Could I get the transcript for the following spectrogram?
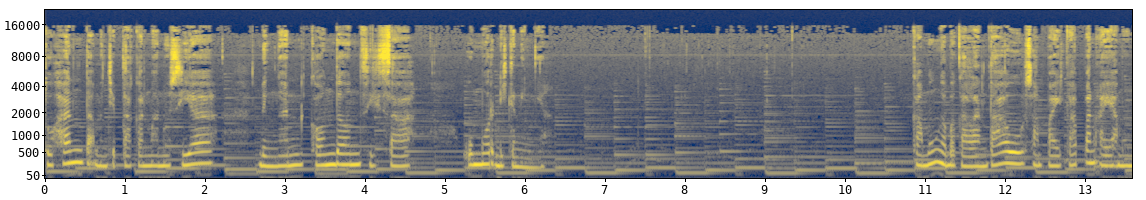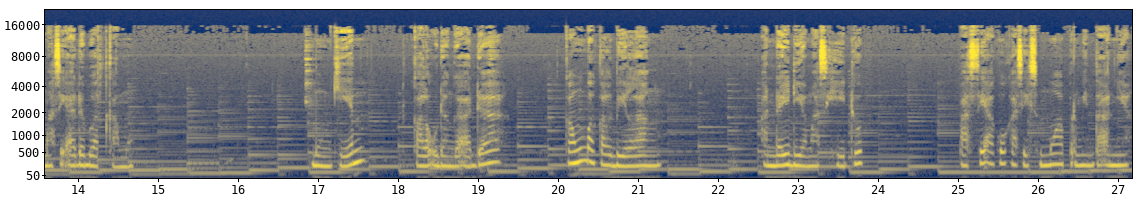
Tuhan tak menciptakan manusia dengan countdown sisa umur di keningnya. Kamu gak bakalan tahu sampai kapan ayahmu masih ada buat kamu. Mungkin kalau udah gak ada, kamu bakal bilang, andai dia masih hidup, pasti aku kasih semua permintaannya.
